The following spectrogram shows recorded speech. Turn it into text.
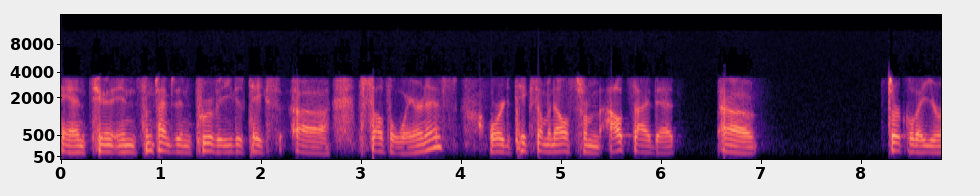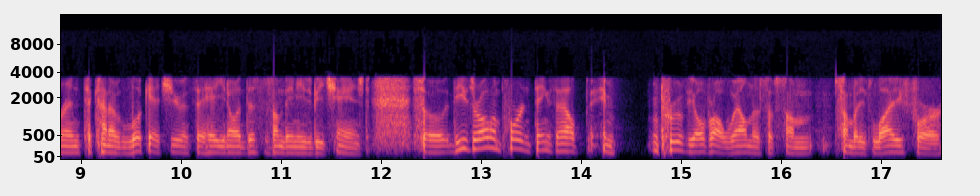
and to and sometimes improve it either takes uh, self awareness or to take someone else from outside that. Uh, circle that you're in to kind of look at you and say, hey, you know, this is something that needs to be changed. So these are all important things to help improve the overall wellness of some somebody's life or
